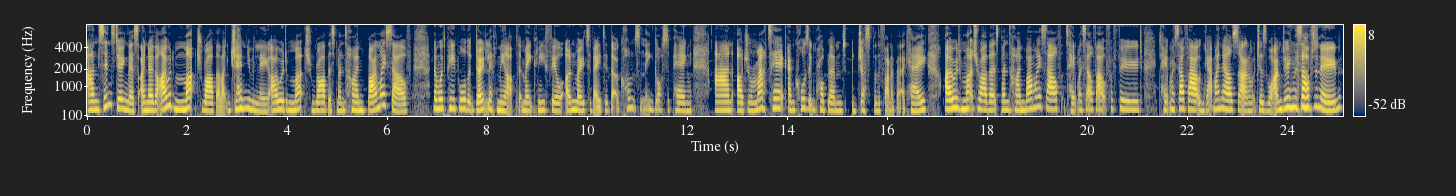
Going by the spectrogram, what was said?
And since doing this, I know that I would much rather, like genuinely, I would much rather spend time by myself than with people that don't lift me up, that make me feel unmotivated, that are constantly gossiping and are dramatic and causing problems just for the fun of it, okay? I would much rather spend time by myself, take myself out for food, take myself out and get my nails done, which is what I'm doing this afternoon.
